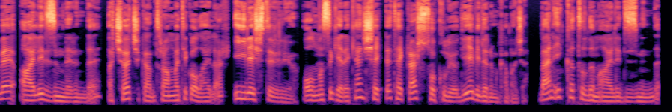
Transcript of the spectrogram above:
ve aile dizimlerinde açığa çıkan travmatik olaylar iyileştiriliyor. Olması gereken şekle tekrar sokuluyor diyebilirim kabaca. Ben ilk katıldığım aile diziminde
